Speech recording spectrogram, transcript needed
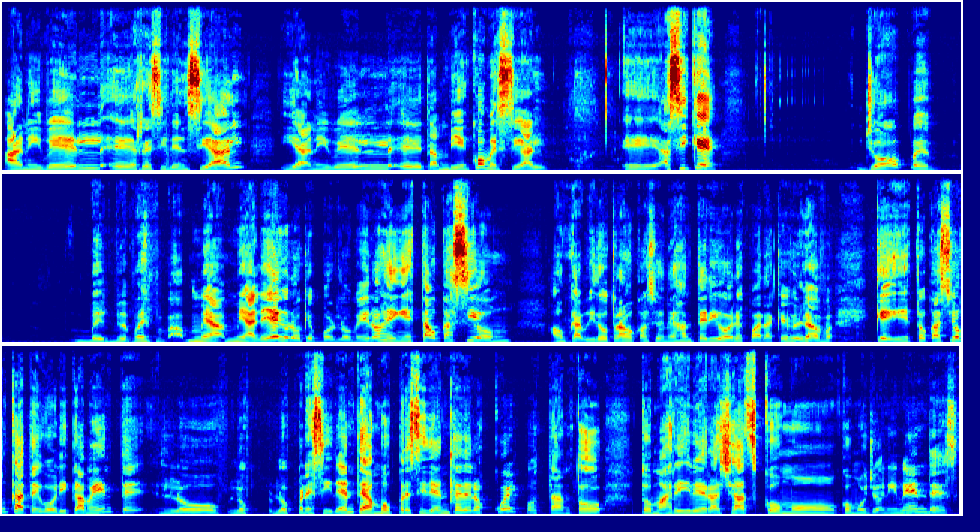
a nivel eh, residencial y a nivel eh, también comercial. Eh, así que yo pues pues, me, me, alegro que por lo menos en esta ocasión, aunque ha habido otras ocasiones anteriores, para que vean que en esta ocasión categóricamente los, los, presidentes, ambos presidentes de los cuerpos, tanto Tomás Rivera Schatz como, como Johnny Méndez,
